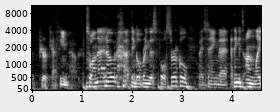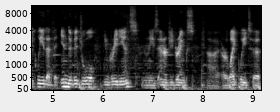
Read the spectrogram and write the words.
of pure caffeine powder. So on that note, I think I'll bring this full circle by saying that I think it's unlikely that the individual ingredients in these energy drinks uh, are likely to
